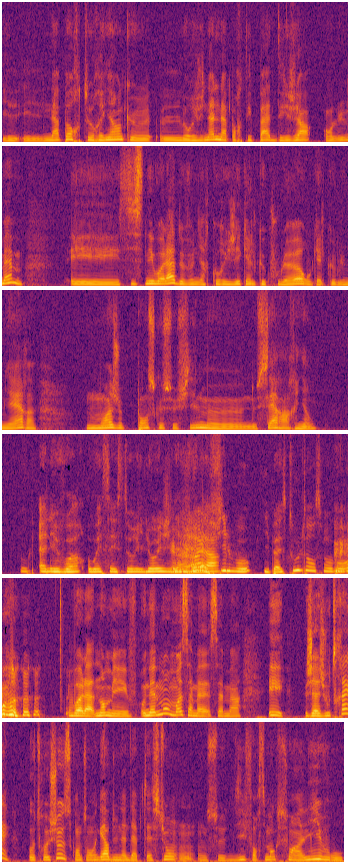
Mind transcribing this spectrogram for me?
il, il n'apporte rien que l'original n'apportait pas déjà en lui-même. Et si ce n'est voilà, de venir corriger quelques couleurs ou quelques lumières, moi je pense que ce film euh, ne sert à rien. Donc allez voir Side Story, l'original, à Voilà. la Filmo. Il passe tout le temps en ce moment. Voilà, non mais honnêtement, moi ça m'a, ça m'a. Et j'ajouterais autre chose. Quand on regarde une adaptation, on, se dit forcément que ce soit un livre ou,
